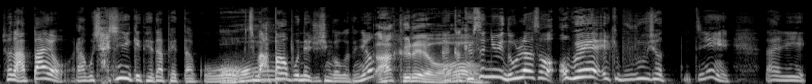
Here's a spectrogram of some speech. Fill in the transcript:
저는 아빠요 라고 자신 있게 대답했다고 오. 지금 아빠가 보내주신 거거든요. 아, 그래요. 그러니까 교수님이 놀라서 어, 왜 이렇게 물으셨더니 딸이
